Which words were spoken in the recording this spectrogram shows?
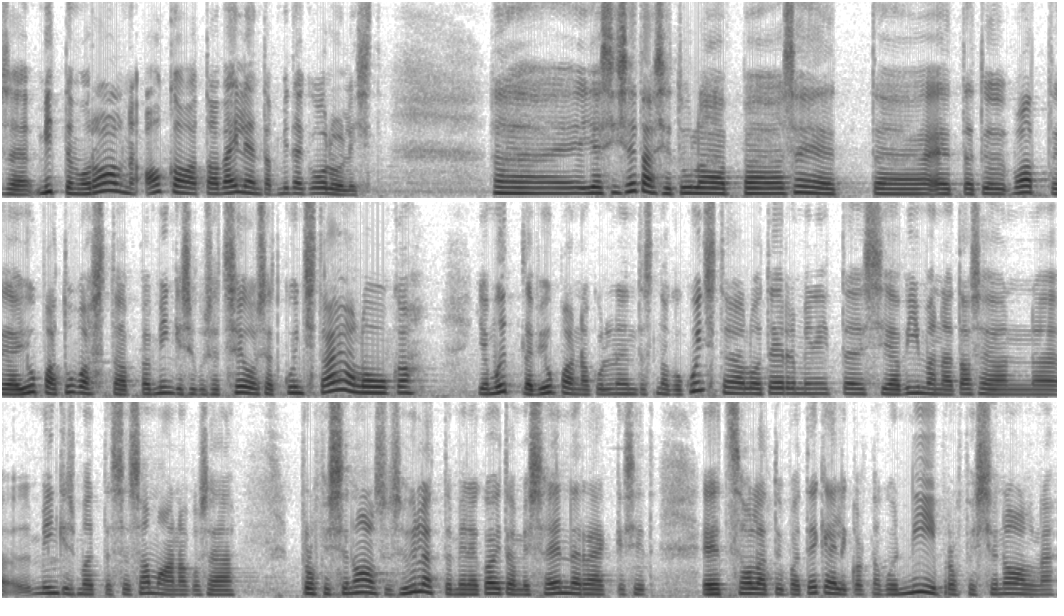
see mittemoraalne, aga ta väljendab midagi olulist. Äh, ja siis edasi tuleb see, et, et, et vaataja juba tuvastab mingisugused seosed kunstiajalooga ja mõtleb juba nagu nendest nagu kunstiajaloo terminites ja viimane tase on äh, mingis mõttes seesama nagu see professionaalsuse ületamine, Kaido, mis sa enne rääkisid, et sa oled juba tegelikult nagu nii professionaalne,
